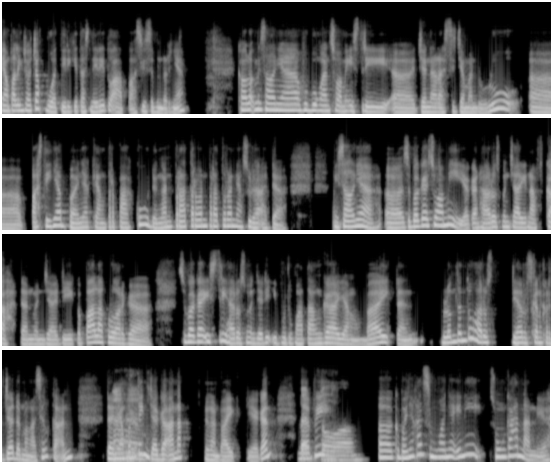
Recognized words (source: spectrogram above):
Yang paling cocok buat diri kita sendiri itu apa sih sebenarnya? Kalau misalnya hubungan suami istri eh, generasi zaman dulu, eh, pastinya banyak yang terpaku dengan peraturan-peraturan yang sudah ada. Misalnya eh, sebagai suami ya kan harus mencari nafkah dan menjadi kepala keluarga. Sebagai istri harus menjadi ibu rumah tangga yang baik dan belum tentu harus diharuskan kerja dan menghasilkan. Dan yang Mhm. penting jaga anak dengan baik, ya kan? Tapi Betul. eh, kebanyakan semuanya ini sungkanan ya.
